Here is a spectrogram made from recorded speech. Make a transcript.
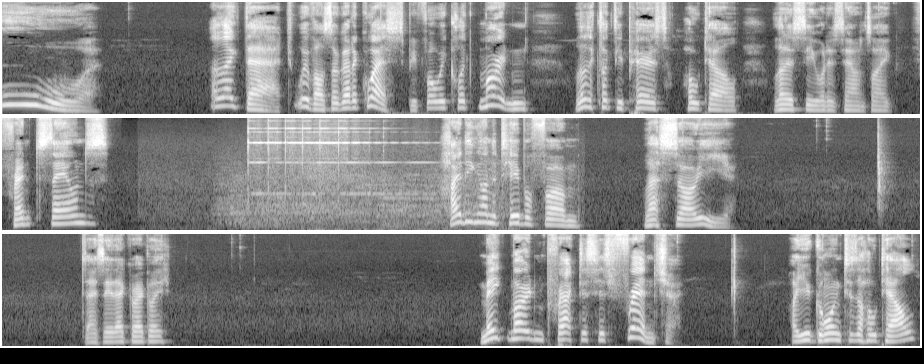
Ooh. I like that. We've also got a quest. Before we click Martin, let us click the Paris Hotel. Let us see what it sounds like. French sounds? Hiding on the table from La Souris. Did I say that correctly? Make Martin practice his French. Are you going to the hotel,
